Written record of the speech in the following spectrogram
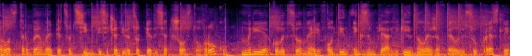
Родстер BMW 507 1956 року мрія колекціонерів. Один екземпляр, який належав Елвісу Преслі,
